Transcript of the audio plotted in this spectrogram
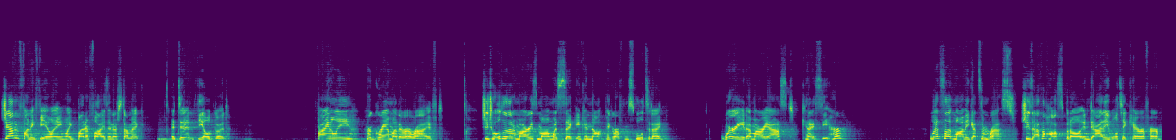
She had a funny feeling, like butterflies in her stomach. It didn't feel good. Finally, her grandmother arrived. She told her that Amari's mom was sick and could not pick her up from school today. Worried, Amari asked, Can I see her? Let's let mommy get some rest. She's at the hospital and daddy will take care of her.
